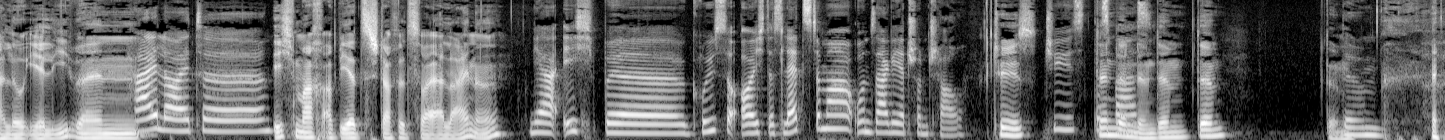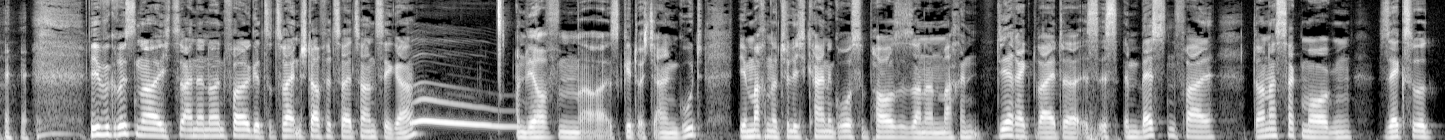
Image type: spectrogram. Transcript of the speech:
Hallo ihr Lieben. Hi Leute. Ich mache ab jetzt Staffel 2 alleine. Ja, ich begrüße euch das letzte Mal und sage jetzt schon Ciao. Tschüss. Tschüss. Das Dim, war's. dim, dim, dim. Dim. Dim. Wir begrüßen euch zu einer neuen Folge, zur zweiten Staffel 220er. Und wir hoffen, äh, es geht euch allen gut. Wir machen natürlich keine große Pause, sondern machen direkt weiter. Es ist im besten Fall Donnerstagmorgen, 6.02 Uhr.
